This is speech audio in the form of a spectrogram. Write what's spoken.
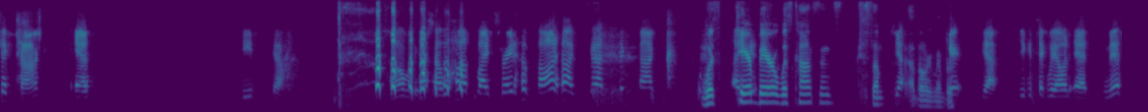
TikTok at Yeah. oh my gosh, I lost my train of thought on God, TikTok. Was Care Bear Wisconsin's some? Yeah. I don't remember. Care- yeah, you can check me out at Miss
